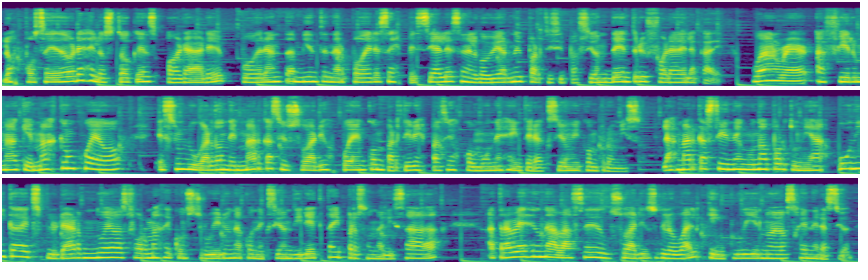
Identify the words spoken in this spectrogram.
Los poseedores de los tokens Orare podrán también tener poderes especiales en el gobierno y participación dentro y fuera de la cadena. OneRare afirma que más que un juego, es un lugar donde marcas y usuarios pueden compartir espacios comunes de interacción y compromiso. Las marcas tienen una oportunidad única de explorar nuevas formas de construir una conexión directa y personalizada a través de una base de usuarios global que incluye nuevas generaciones.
